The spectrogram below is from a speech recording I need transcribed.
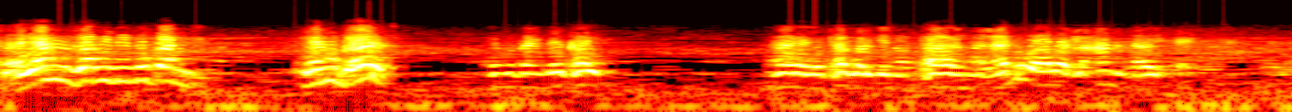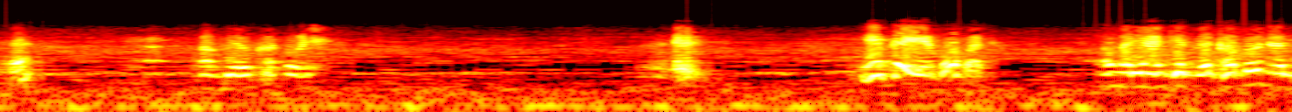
સહયાન સ્વામી ની દુકાન એનું ઘર એનું કઈ દેખાય? ઠાકોરજી નો થાળ ના લાડુ આવે એટલે આનંદ આવી જાય. આ બે ખાતો છે એ હો અમારી આંખે દેખાતો હોય ને આજ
